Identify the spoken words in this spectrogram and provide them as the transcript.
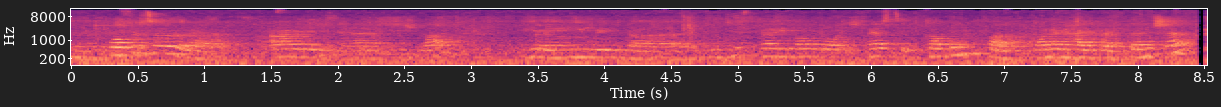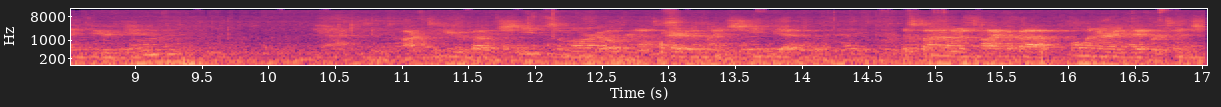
Professor uh, uh, he, he will uh, introduce very valuable interesting topic for hypertension. Thank you again. Uh, to talk to you about sheep tomorrow. We're not tired of my sheep yet. This time I want to talk about pulmonary hypertension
